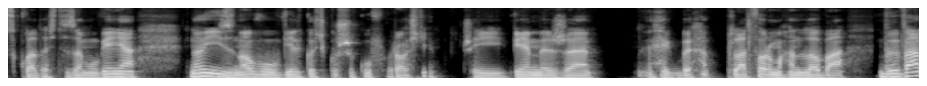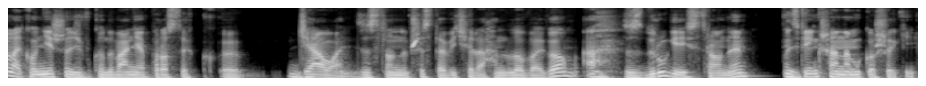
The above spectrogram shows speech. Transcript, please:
składać te zamówienia. No i znowu wielkość koszyków rośnie. Czyli wiemy, że jakby platforma handlowa wywala konieczność wykonywania prostych działań ze strony przedstawiciela handlowego, a z drugiej strony zwiększa nam koszyki.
